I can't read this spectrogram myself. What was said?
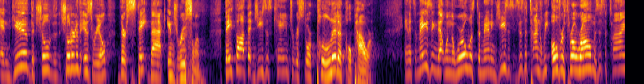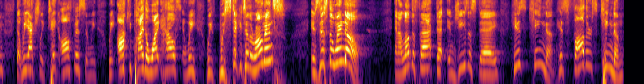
and give the children, the children of Israel their state back in Jerusalem. They thought that Jesus came to restore political power. And it's amazing that when the world was demanding Jesus, is this the time that we overthrow Rome? Is this the time that we actually take office and we, we occupy the White House and we, we, we stick it to the Romans? Is this the window? And I love the fact that in Jesus' day, his kingdom, his father's kingdom,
